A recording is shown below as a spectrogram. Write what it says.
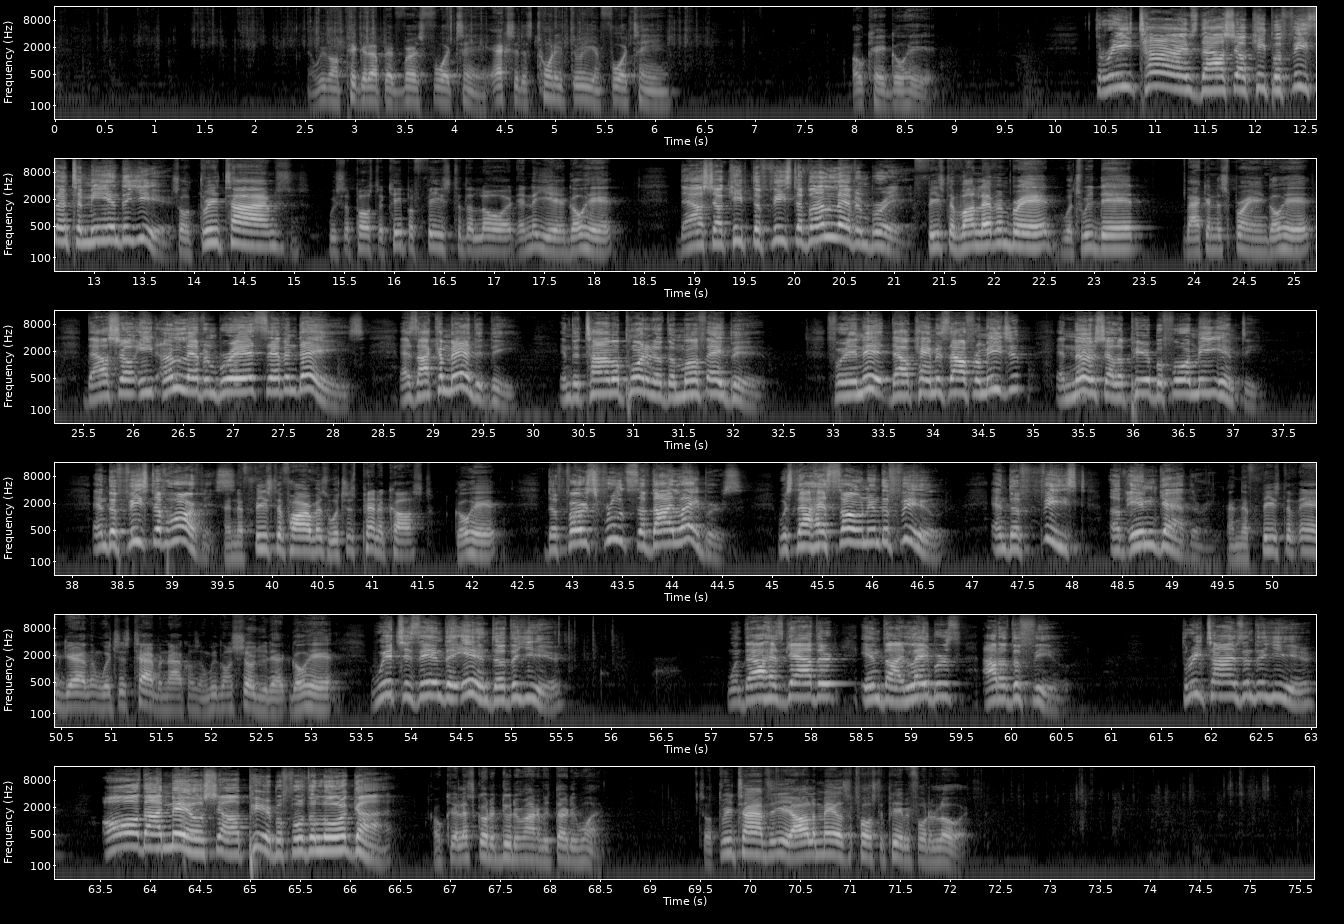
we're going to pick it up at verse 14. Exodus 23 and 14. Okay, go ahead. Three times thou shalt keep a feast unto me in the year. So, three times we're supposed to keep a feast to the Lord in the year. Go ahead. Thou shalt keep the feast of unleavened bread. Feast of unleavened bread, which we did back in the spring. Go ahead. Thou shalt eat unleavened bread seven days, as I commanded thee, in the time appointed of the month Abib. For in it thou camest out from Egypt, and none shall appear before me empty. And the feast of harvest. And the feast of harvest, which is Pentecost. Go ahead. The first fruits of thy labors, which thou hast sown in the field, and the feast of ingathering. And the feast of ingathering, which is tabernacles, and we're going to show you that. Go ahead. Which is in the end of the year, when thou hast gathered in thy labors out of the field. Three times in the year, all thy males shall appear before the Lord God. Okay, let's go to Deuteronomy 31. So, three times a year, all the males are supposed to appear before the Lord.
